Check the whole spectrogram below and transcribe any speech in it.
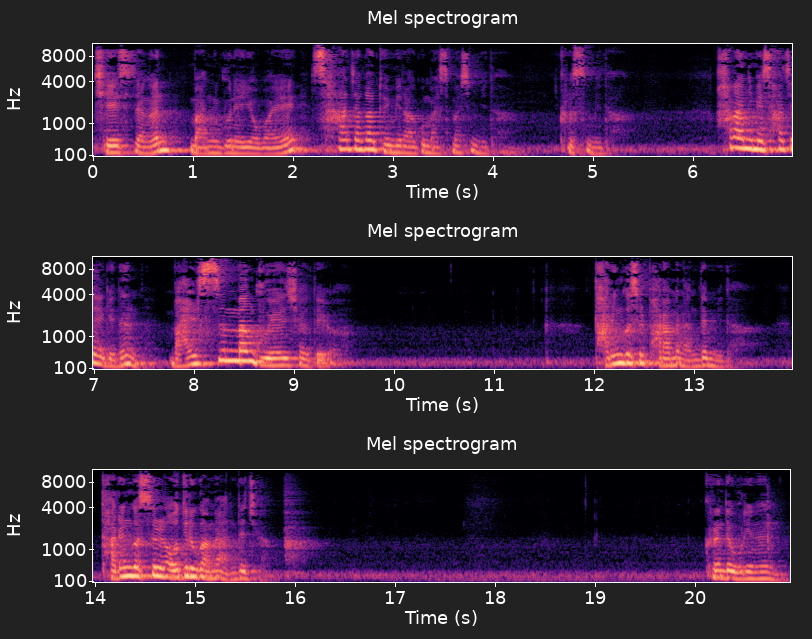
제사장은 만군의 여호와의 사자가 됨이라고 말씀하십니다. 그렇습니다. 하나님의 사자에게는 말씀만 구해주셔야 돼요. 다른 것을 바라면 안 됩니다. 다른 것을 얻으려 가면 안 되죠. 그런데 우리는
